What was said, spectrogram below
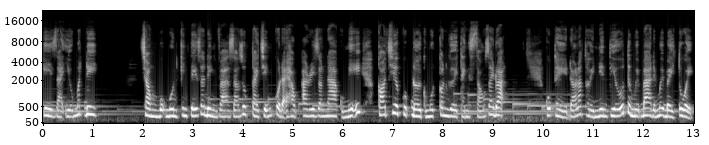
khi già yếu mất đi. Trong bộ môn kinh tế gia đình và giáo dục tài chính của Đại học Arizona của Mỹ, có chia cuộc đời của một con người thành 6 giai đoạn. Cụ thể đó là thời niên thiếu từ 13 đến 17 tuổi,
